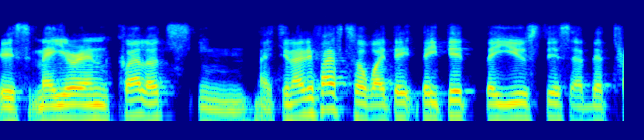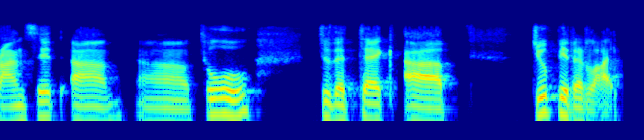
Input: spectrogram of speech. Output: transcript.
is Mayor and Queloz in 1995. So what they, they did, they used this at the transit uh, uh, tool to detect a Jupiter-like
